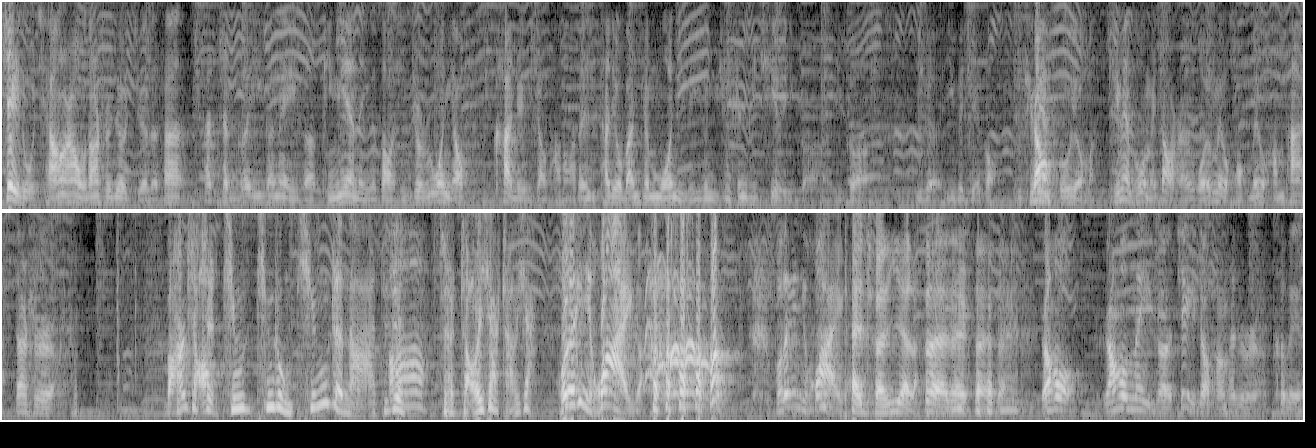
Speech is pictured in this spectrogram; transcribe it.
这堵墙，然后我当时就觉得它它整个一个那个平面的一个造型，就是如果你要俯瞰这个教堂的话，它它就完全模拟了一个女性生殖器的一个一个一个一个结构。平面图有吗？平面图我没照出来，我又没有航没有航拍，但是网上找这这听听众听着呢，这这啊这找一下找一下，回来给你画一个，回来给你画一个。太专业了。对对对对，然后然后那个这个教堂它就是特别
